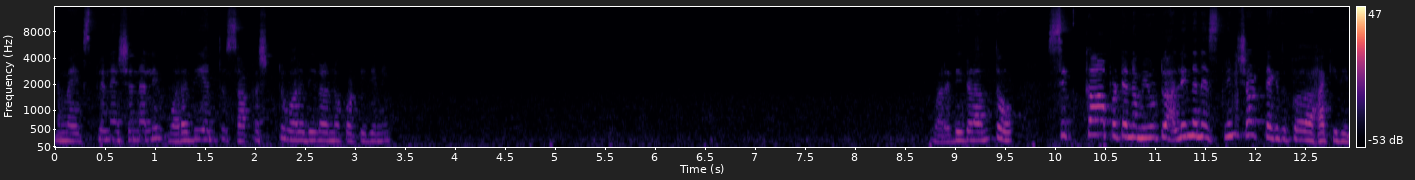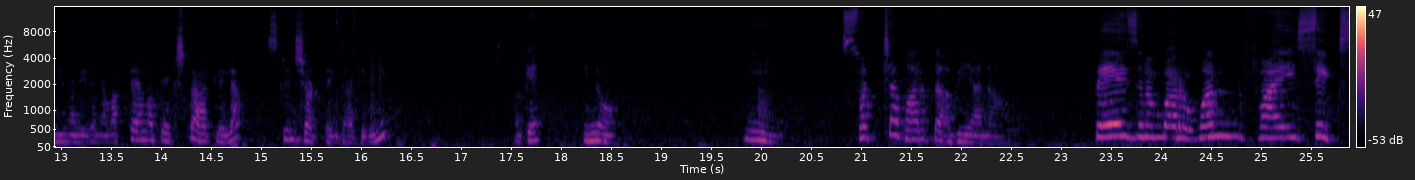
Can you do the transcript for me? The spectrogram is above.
ನಮ್ಮ ಎಕ್ಸ್ಪ್ಲನೇಷನಲ್ಲಿ ವರದಿ ಅಂತೂ ಸಾಕಷ್ಟು ವರದಿಗಳನ್ನು ಕೊಟ್ಟಿದ್ದೀನಿ. ವರದಿಗಳಂತೂ ಸಿಕ್ಕಾಪಟ್ಟೆ ನಮ್ಮ ಯೂಟ್ಯೂಬ್ ಅಲ್ಲಿಂದನೇ ಸ್ಕ್ರೀನ್ಶಾಟ್ ತೆಗೆದು ಹಾಕಿದ್ದೀನಿ ನಾನು ಇದನ್ನು. ಮತ್ತೆ ಮತ್ತೆ ಎಕ್ಸ್ಟ್ರಾ ಹಾಕಲಿಲ್ಲ ಸ್ಕ್ರೀನ್ಶಾಟ್ ತೆಗೆದು ಹಾಕಿದ್ದೀನಿ. ಓಕೆ ಇನ್ನು ಈ Swachh Bharat Abhiyan page number one five six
